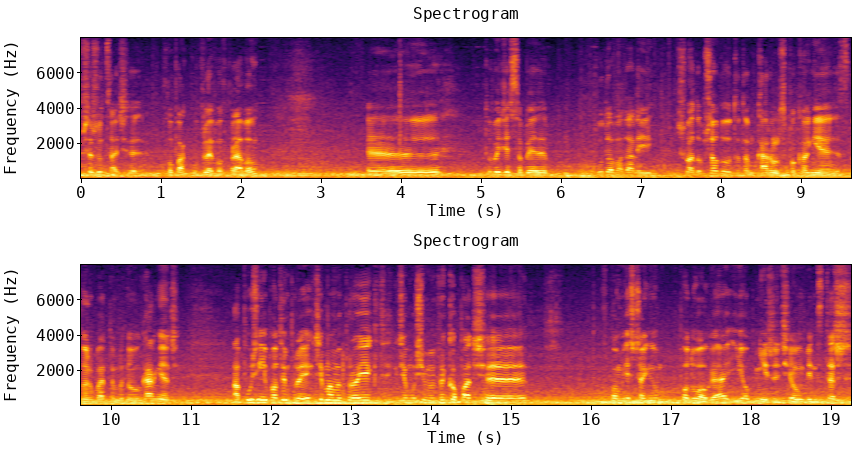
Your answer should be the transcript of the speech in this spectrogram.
przerzucać e, chłopaków w lewo, w prawo. E, tu będzie sobie budowa dalej szła do przodu, to tam Karol spokojnie z Norbertem będą ogarniać. A później po tym projekcie mamy projekt, gdzie musimy wykopać e, w pomieszczeniu podłogę i obniżyć ją, więc też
